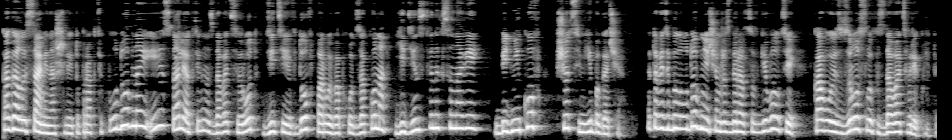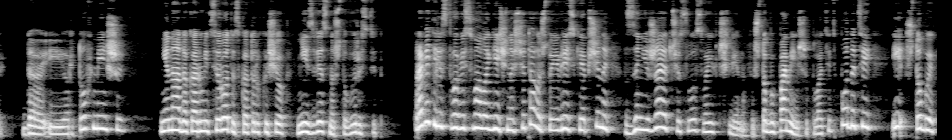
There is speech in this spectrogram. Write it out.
Кагалы сами нашли эту практику удобной и стали активно сдавать сирот, детей, вдов, порой в обход закона, единственных сыновей, бедняков в счет семьи богача. Это ведь было удобнее, чем разбираться в Геволте, кого из взрослых сдавать в рекруты. Да и ртов меньше. Не надо кормить сирот, из которых еще неизвестно, что вырастет. Правительство весьма логично считало, что еврейские общины занижают число своих членов, чтобы поменьше платить податей и чтобы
